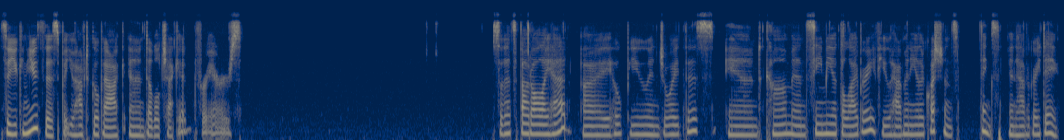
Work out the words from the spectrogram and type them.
So you can use this, but you have to go back and double check it for errors. So that's about all I had. I hope you enjoyed this and come and see me at the library if you have any other questions. Thanks and have a great day.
